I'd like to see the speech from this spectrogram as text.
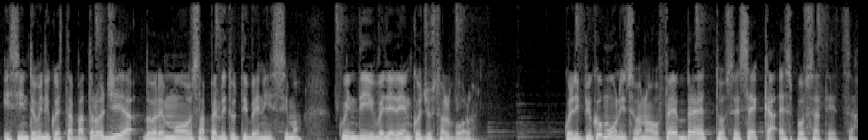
i sintomi di questa patologia dovremmo saperli tutti benissimo, quindi ve li elenco giusto al volo. Quelli più comuni sono febbre, tosse secca e spossatezza,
